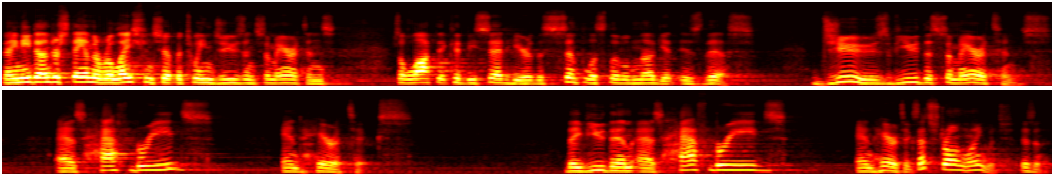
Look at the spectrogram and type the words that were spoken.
Now, you need to understand the relationship between Jews and Samaritans. There's a lot that could be said here. The simplest little nugget is this Jews viewed the Samaritans as half breeds and heretics. They viewed them as half breeds and heretics. That's strong language, isn't it?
